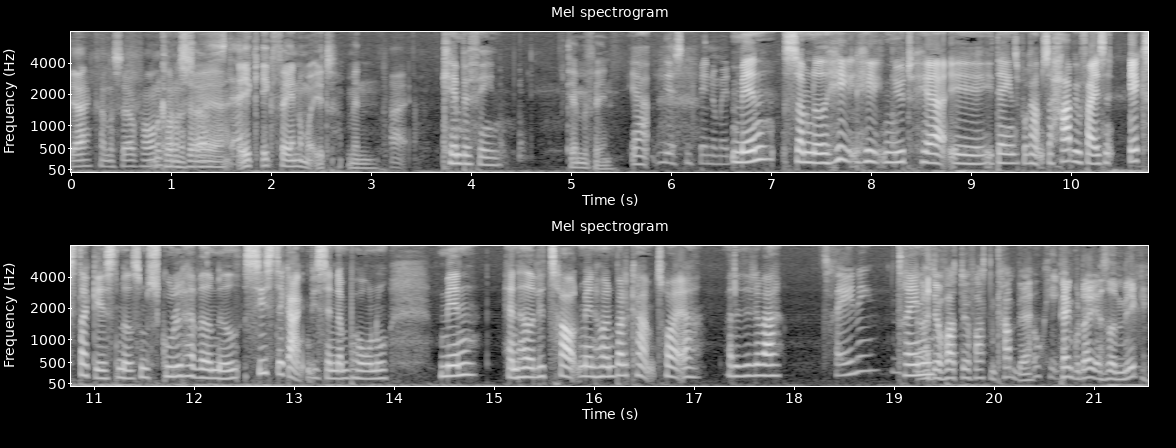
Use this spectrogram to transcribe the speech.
Ja, connoisseur, porno Connoisseur, ja. Stærkt. Ikke, ikke fan nummer et, men Kæmpe fan. kæmpe fan. Næsten fænomen. Men som noget helt, helt nyt her øh, i dagens program, så har vi jo faktisk en ekstra gæst med, som skulle have været med sidste gang, vi sendte om porno. Men han havde lidt travlt med en håndboldkamp, tror jeg. Var det det, det var? Træning. Træning? Nej, det var, faktisk, det var faktisk en kamp, ja. Okay. Pæn goddag, jeg hedder Mikkel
